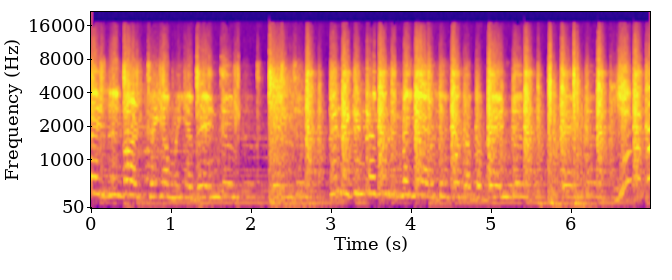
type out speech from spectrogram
அமெரிக்கன் வாழ்க்கை அமைய வேண்டும் வேண்டும். பெறுகின்ற உரிமையோடு உறவு வேண்டும் வேண்டும்.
